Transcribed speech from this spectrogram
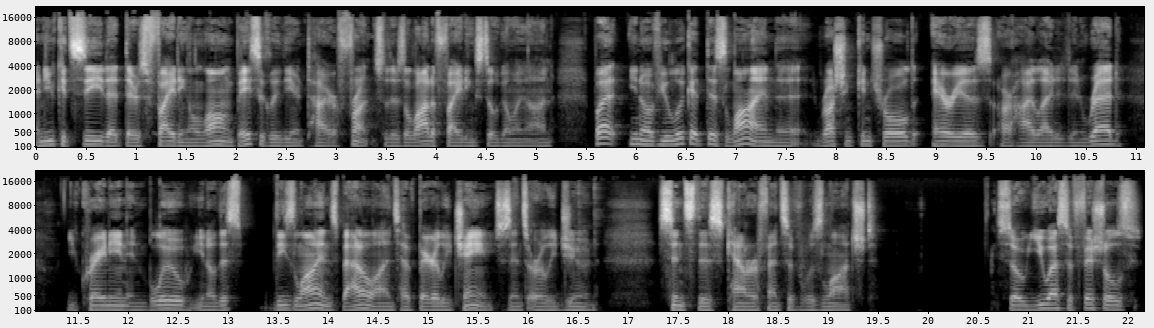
And you could see that there's fighting along basically the entire front. So there's a lot of fighting still going on. But, you know, if you look at this line, the Russian controlled areas are highlighted in red, Ukrainian in blue. You know, this these lines, battle lines, have barely changed since early June, since this counteroffensive was launched. So U.S. officials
